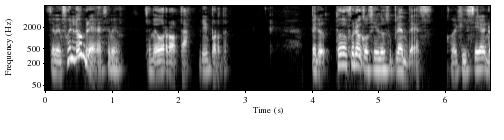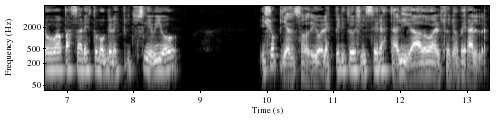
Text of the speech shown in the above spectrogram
Se me fue el nombre. Se me, se me borró. Está, no importa. Pero todos fueron consiguiendo suplentes. Con el Gisela no va a pasar esto porque el espíritu sigue vivo y yo pienso, digo, el espíritu de Gisera está ligado al sueño Esmeralda.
